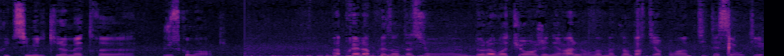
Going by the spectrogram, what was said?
plus de 6000 km jusqu'au Maroc. Après la présentation de la voiture en général, on va maintenant partir pour un petit essai routier.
